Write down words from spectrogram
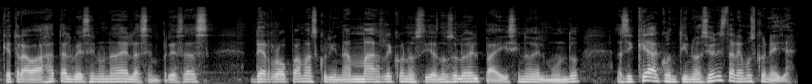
que trabaja tal vez en una de las empresas de ropa masculina más reconocidas no solo del país sino del mundo. Así que a continuación estaremos con ella.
